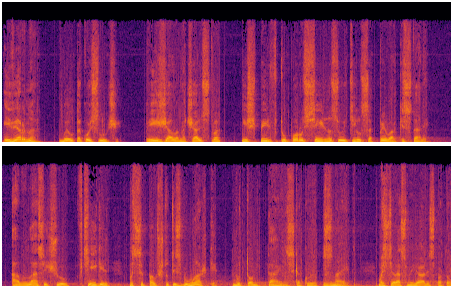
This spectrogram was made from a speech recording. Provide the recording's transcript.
И верно, был такой случай. Приезжало начальство, и шпиль в ту пору сильно суетился при варке стали. А Власычу в тигель посыпал что-то из бумажки, будто он тайность какую знает. Мастера смеялись потом.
